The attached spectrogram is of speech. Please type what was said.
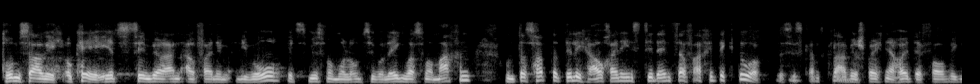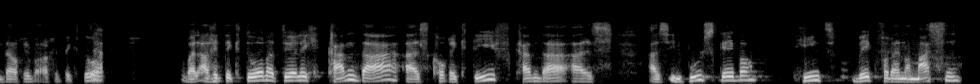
Drum sage ich, okay, jetzt sind wir an, auf einem Niveau, jetzt müssen wir mal uns überlegen, was wir machen. Und das hat natürlich auch eine Inzidenz auf Architektur. Das ist ganz klar. Wir sprechen ja heute vorwiegend auch über Architektur. Ja. Weil Architektur natürlich kann da als Korrektiv, kann da als, als Impulsgeber hin, weg von einer Massen,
